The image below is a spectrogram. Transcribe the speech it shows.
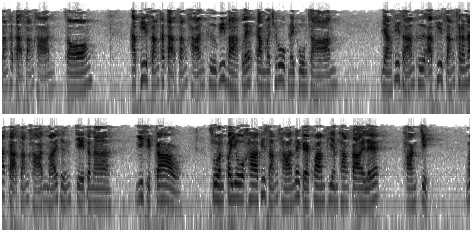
สังคตะสังขารสองอภิสังคตะสังขารคือวิบากและกรรมชรูปในภูมิสาม อย่างที่สามคืออภิสังครณกะสังขารหมายถึงเจตนายี่สิบเก้าส่วนประโยคาพิสังขารได้แก่ความเพียรทางกายและทางจิต ว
